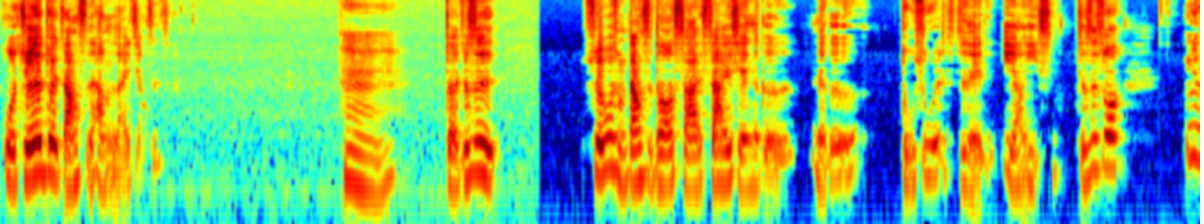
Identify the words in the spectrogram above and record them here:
我觉得对当时他们来讲是这样，嗯对，就是所以为什么当时都要杀杀一些那个那个读书人之类的，一样意思，只是说。因为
